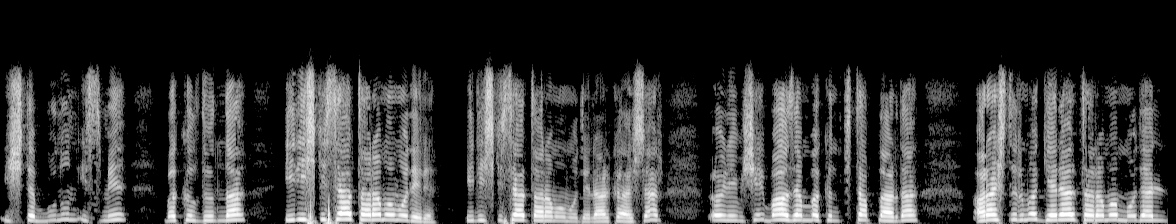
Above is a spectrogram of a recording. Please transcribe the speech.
İşte bunun ismi bakıldığında ilişkisel tarama modeli. İlişkisel tarama modeli arkadaşlar. Öyle bir şey. Bazen bakın kitaplarda araştırma genel tarama model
